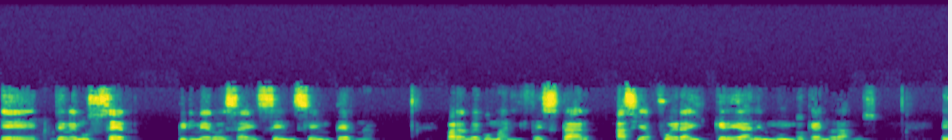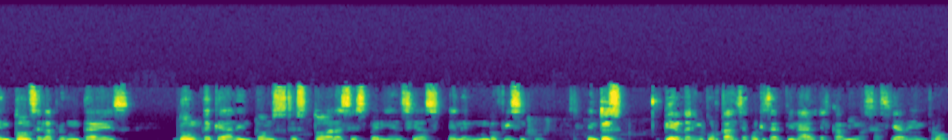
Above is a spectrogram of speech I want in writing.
eh, debemos ser primero esa esencia interna para luego manifestar hacia afuera y crear el mundo que añoramos, entonces la pregunta es, ¿dónde quedan entonces todas las experiencias en el mundo físico? Entonces, pierden importancia porque si al final el camino es hacia adentro,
